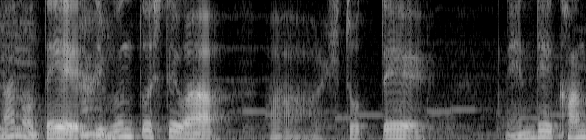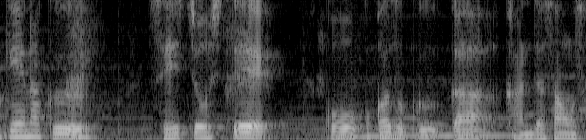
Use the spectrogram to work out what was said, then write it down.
なので自分としてはあー人って年齢関係なく成長してこうご家族が患者さんを支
